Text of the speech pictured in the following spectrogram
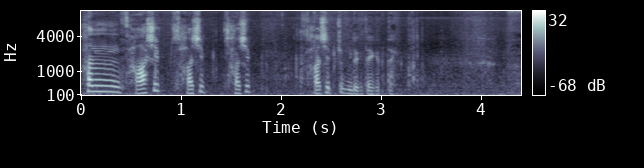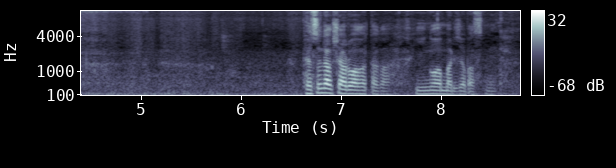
한 40, 40, 40, 40좀 되겠다. 배수 낚시 하러 갔다가 잉어 한 마리 잡았습니다.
